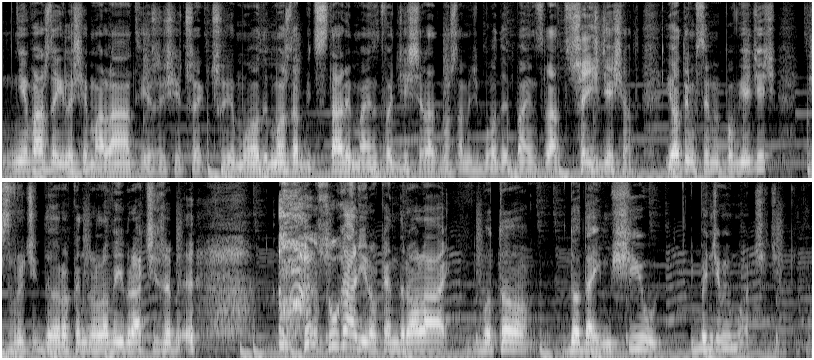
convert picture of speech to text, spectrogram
nieważne ile się ma lat, jeżeli się człowiek czuje młody, można być stary mając 20 lat, można być młody mając lat 60. I o tym chcemy powiedzieć i zwrócić do rock'n'rollowej braci, żeby słuchali rock'n'rolla, bo to doda im sił i będziemy młodsi dzięki temu.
